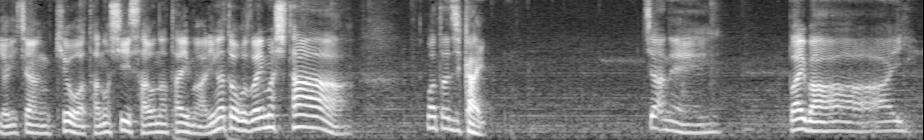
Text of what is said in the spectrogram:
八木ちゃん、今日は楽しいサウナタイムありがとうございました。また次回。じゃあねバイバーイ。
